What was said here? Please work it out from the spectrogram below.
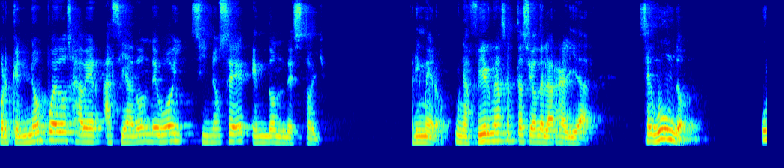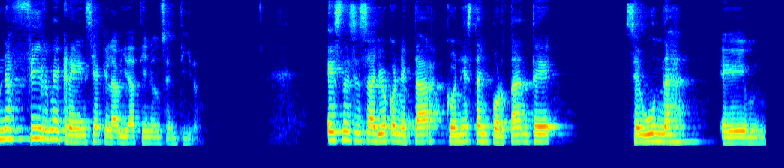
porque no puedo saber hacia dónde voy si no sé en dónde estoy. Primero, una firme aceptación de la realidad. Segundo, una firme creencia que la vida tiene un sentido. Es necesario conectar con esta importante segunda, em,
